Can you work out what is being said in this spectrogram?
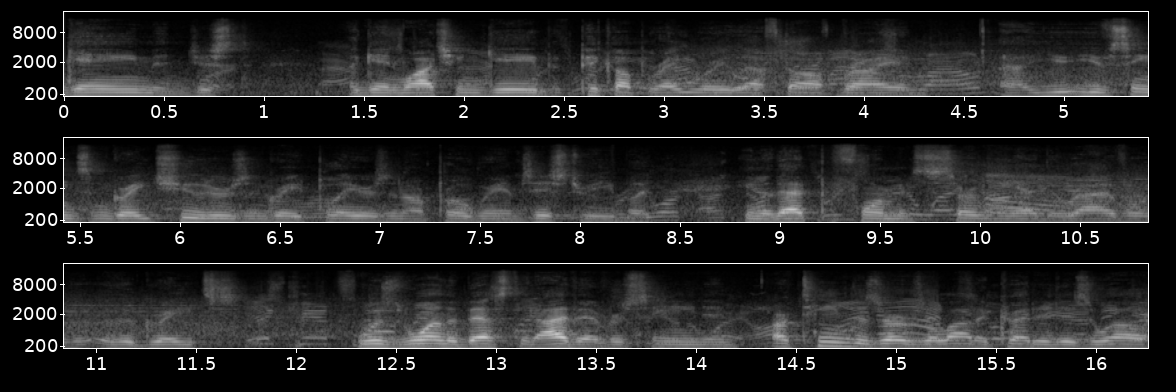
game, and just again watching Gabe pick up right where he left off, Brian. Uh, you, have seen some great shooters and great players in our program's history, but you know that performance certainly had the rival of the greats. Was one of the best that I've ever seen, and our team deserves a lot of credit as well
